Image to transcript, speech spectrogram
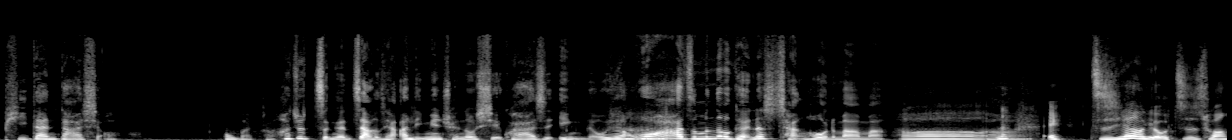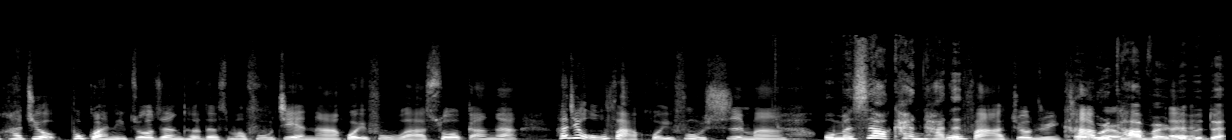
皮蛋大小。Oh my god！它就整个胀起来啊，里面全都血块，它是硬的。我就想，哇，怎么那么可能？那是产后的妈妈哦。那哎、欸，只要有痔疮，他就不管你做任何的什么复健啊、回复啊、缩肛啊，他就无法回复，是吗？我们是要看他的无法就 recover recover，对不对？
